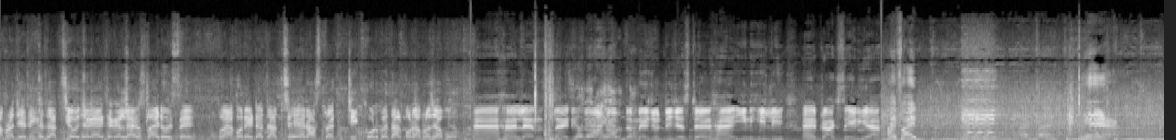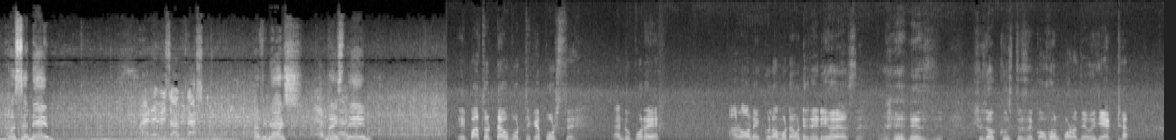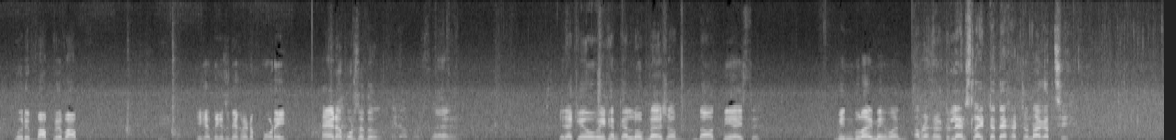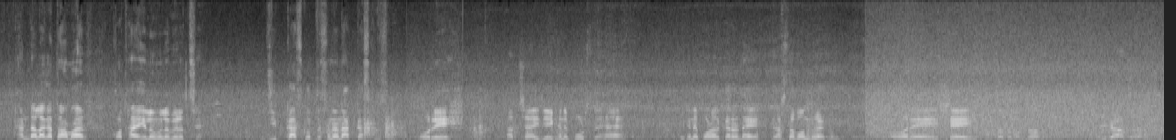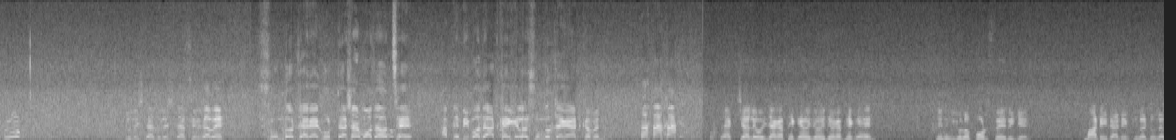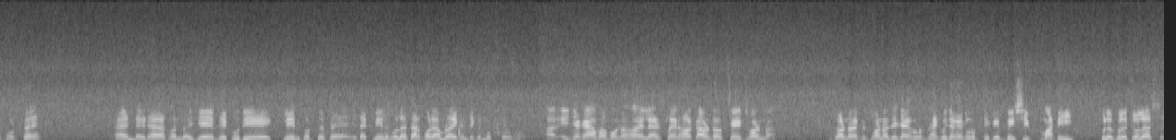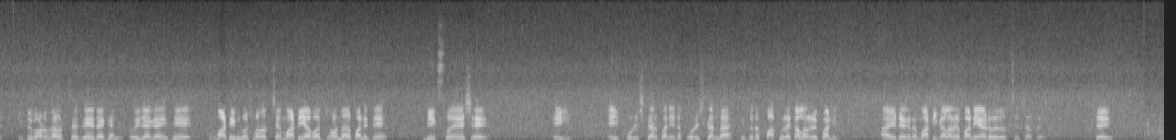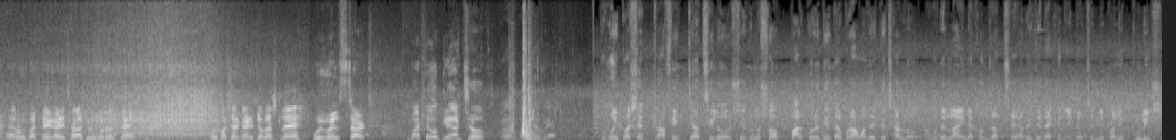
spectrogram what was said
আমরা যেদিকে যাচ্ছি ওই জায়গায় এক জায়গায় ল্যান্ডস্লাইড হয়েছে তো এখন এটা যাচ্ছে রাস্তা ঠিক করবে তারপরে আমরা যাব। হ্যাঁ হ্যাঁ landslide is one of the major disaster হ্যাঁ in hilly tracts area high five হ্যাঁ What's your name? Name name is Avinash Kuru. Avinash, Avinash, nice name. এই পাথরটা উপর থেকে পড়ছে এন্ড উপরে আর অনেকগুলো মোটামুটি রেডি হয়ে আছে। সুযোগ খুঁজতেছে কখন পড়া যায় ওই যে একটা। ওরে বাপরে বাপ। এখান থেকে যদি এখন একটা পড়ে? হ্যাঁ এটাও পড়ছে তো। হ্যাঁ। এরা কেউ এখানকার লোক না সব দাওয়াত নিয়ে আসছে বিনবুলাই মেহমান। আমরা এখন একটু ল্যান্ডস্লাইডটা দেখার জন্য আগাচ্ছি। ঠান্ডা লাগা তো আমার কথা এলোমেলো বেরোচ্ছে। জিপ কাজ করতেছে না নাক কাজ করতেছে। ও রে আচ্ছা এই যে এখানে পড়ছে হ্যাঁ। এখানে পড়ার কারণে রাস্তা বন্ধ এখন। ওরে সেই। কত বন্ধ? ঝুলিস না ঝুলিস না, ছিঁড়ে যাবে। সুন্দর জায়গায় ঘুরতে আসার মজা হচ্ছে। আপনি বিপদে আটকাই গেলেও সুন্দর জায়গায় আটকাবেন। অ্যাকচুয়ালি ওই জায়গা থেকে, ওই যে, ওই জায়গা থেকে জিনিসগুলো পড়ছে এদিকে। মাটি টাটি খুলে টুলে পড়ছে। অ্যান্ড এটা এখন ওই যে ভেকু দিয়ে ক্লিন করতেছে। এটা ক্লিন হলে তারপরে আমরা এখান থেকে মুভ করব। আর এই জায়গায় আমার মনে হয় ল্যান্ডস্লাইড হওয়ার কারণটা হচ্ছে এই ঝর্ণা। ঝর্ণা ঝর্ণা যে জায়গাগুলো থাকে, ওই জায়গাগুলোর থেকে বেশি মাটি খুলে খুলে চলে আসে। কিন্তু ঘটনা হচ্ছে যে দেখেন ওই জায়গায় যে মাটিগুলো সরাচ্ছে মাটি আবার ঝর্ণার পানিতে মিক্স হয়ে এসে এই এই পরিষ্কার পানি এটা পরিষ্কার না কিন্তু এটা পাথুরে কালারের পানি। আর এটা এখানে মাটি কালারের পানি অ্যাড হয়ে যাচ্ছে সাথে। সেই হ্যাঁ ওই পাশ থেকে গাড়ি ছাড়া শুরু করেছে ওই পাশের গাড়ি চলে আসলে উই উইল স্টার্ট বাটও ক্লিয়ার ছো? তো ওই পাশের ট্রাফিক যা ছিল, সেগুলো সব পার করে দিয়ে তারপর আমাদেরকে ছাড়লো। আমাদের লাইন এখন যাচ্ছে, আর এই যে দেখেন, এটা হচ্ছে নেপালি পুলিশ।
